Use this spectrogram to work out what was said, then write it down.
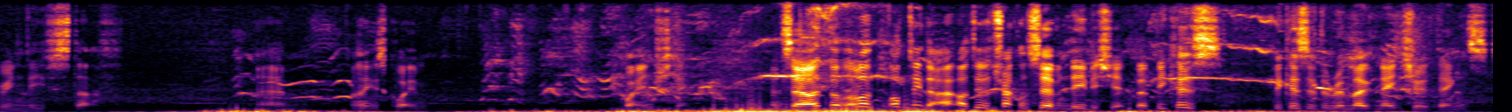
Greenleaf's stuff. Um, I think it's quite quite interesting. And so I thought well, I'll, I'll do that. I'll do a track on servant leadership, but because because of the remote nature of things,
